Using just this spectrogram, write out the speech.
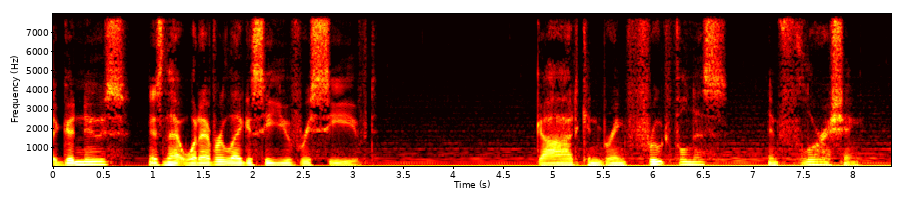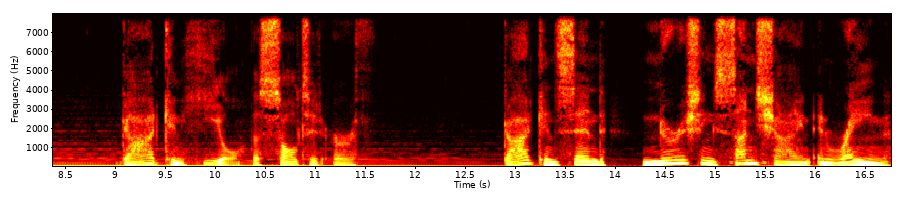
The good news is that whatever legacy you've received, God can bring fruitfulness and flourishing. God can heal the salted earth. God can send nourishing sunshine and rain.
